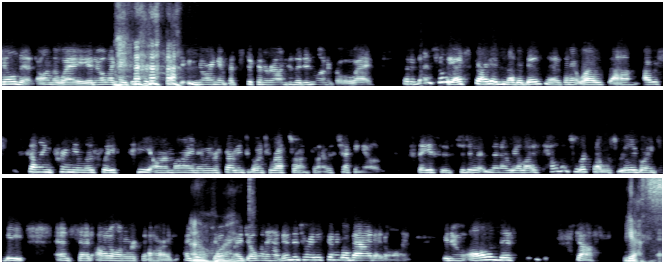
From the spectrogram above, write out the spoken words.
killed it on the way, you know, like I just sort of kept ignoring it, but sticking around because I didn't want to go away. But eventually I started another business and it was, um, I was selling premium loose leaf tea online and we were starting to go into restaurants and I was checking out spaces to do it. And then I realized how much work that was really going to be and said, I don't want to work that hard. I just oh, don't, right. I don't want to have inventory that's going to go bad. I don't want, you know, all of this stuff. Yes.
